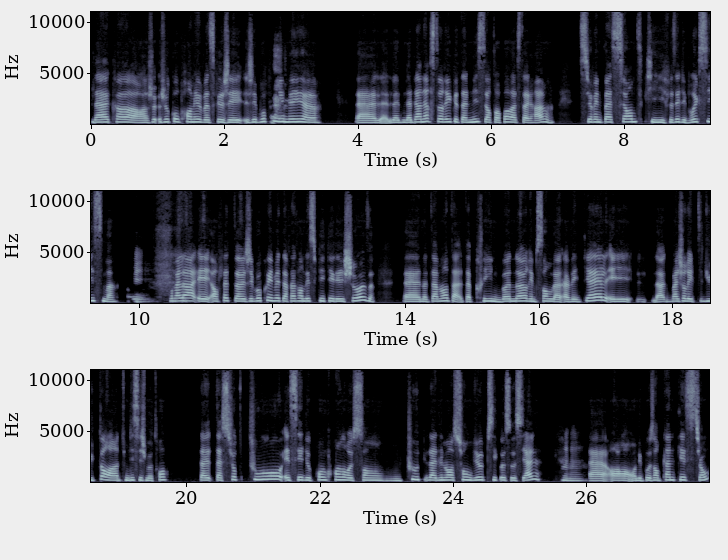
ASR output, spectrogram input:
D'accord, je, comprends mieux parce que j'ai beaucoup aimé la, dernière story que tu as mise sur ton compte Instagram sur une patiente qui faisait du bruxisme. Oui. Voilà, et en fait, euh, j'ai beaucoup aimé ta façon d'expliquer les choses. Euh, notamment, tu as, pris une bonne heure, il me semble, avec elle, et la majorité du temps, hein, tu me dis si je me trompe, tu as, surtout essayé de comprendre son, toute la dimension biopsychosociale euh, en, en, lui posant plein de questions.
